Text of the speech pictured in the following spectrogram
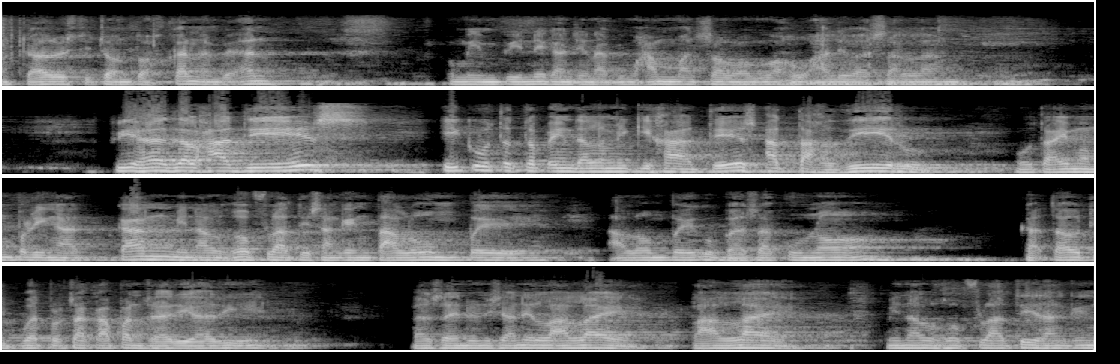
ada harus dicontohkan sampean pemimpinnya kanjeng Nabi Muhammad sallallahu alaihi wasallam. Fi hadzal hadis iku tetep ing dalam iki hadis at-tahdziru utai memperingatkan minal ghaflati saking talompe. Talompe iku bahasa kuno gak tahu dibuat percakapan sehari-hari. Bahasa Indonesia ini lalai lalai. Minal ghaflati saking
